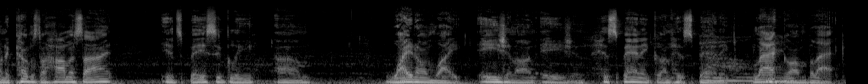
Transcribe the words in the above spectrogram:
when it comes to homicide, it's basically um, white on white, Asian on Asian, Hispanic on Hispanic, oh, okay. black on black.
